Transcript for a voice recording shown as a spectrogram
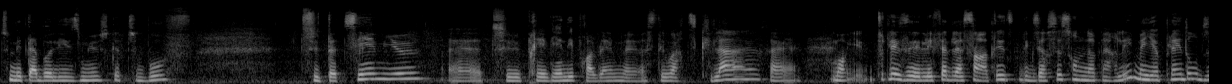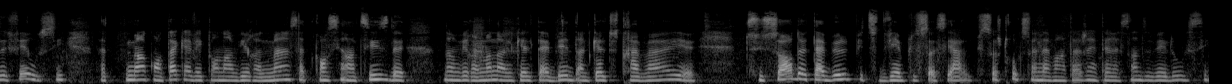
tu métabolises mieux ce que tu bouffes, tu te tiens mieux, euh, tu préviens des problèmes euh, ostéo-articulaires. euh. Bon, tous les effets de la santé, de l'exercice, on en a parlé, mais il y a plein d'autres effets aussi. Ça te met en contact avec ton environnement, ça te conscientise de, l'environnement dans lequel tu habites, dans lequel tu travailles. Tu sors de ta bulle, puis tu deviens plus social. Puis ça, je trouve que c'est un avantage intéressant du vélo aussi.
